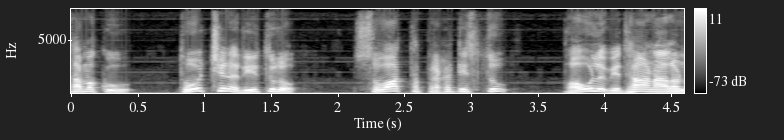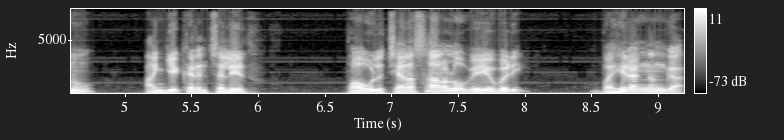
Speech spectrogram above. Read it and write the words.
తమకు తోచిన రీతిలో సువార్త ప్రకటిస్తూ పౌలు విధానాలను అంగీకరించలేదు. పౌలు చెరసాలలో వేయబడి బహిరంగంగా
